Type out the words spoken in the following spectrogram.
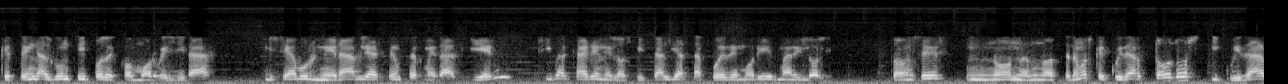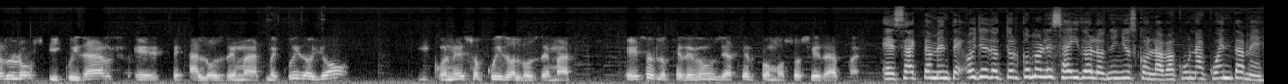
que tenga algún tipo de comorbilidad y sea vulnerable a esta enfermedad y él sí va a caer en el hospital y hasta puede morir, Mariloli. Entonces, no, no, nos tenemos que cuidar todos y cuidarlos y cuidar este, a los demás. Me cuido yo y con eso cuido a los demás. Eso es lo que debemos de hacer como sociedad. Exactamente. Oye, doctor, ¿cómo les ha ido a los niños con la vacuna? Cuéntame.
